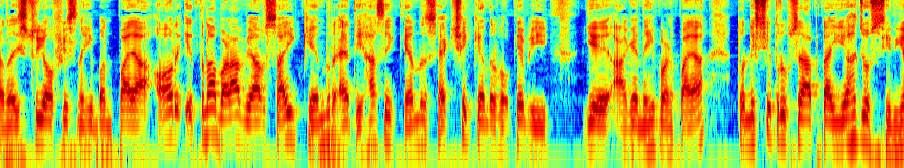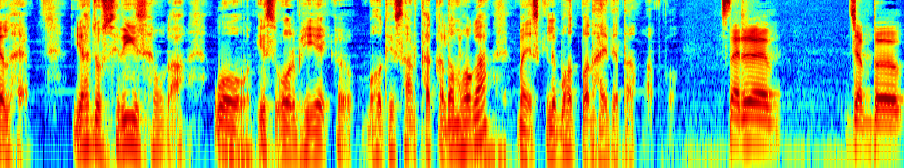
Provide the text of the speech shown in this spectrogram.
रजिस्ट्री ऑफ़िस नहीं बन पाया, और इतना बड़ा व्यावसायिक केंद्र, ऐतिहासिक केंद्र, शैक्षिक केंद्र होके भी ये आगे नहीं बढ़ पाया। तो निश्चित रूप से आपका यह जो सीरियल है, यह जो सीरीज़ होगा, वो इस ओर भी एक बहुत ही सार्थक कदम होगा। मैं इसके लिए बहुत बधाई देता हूँ आपको। सर, जब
